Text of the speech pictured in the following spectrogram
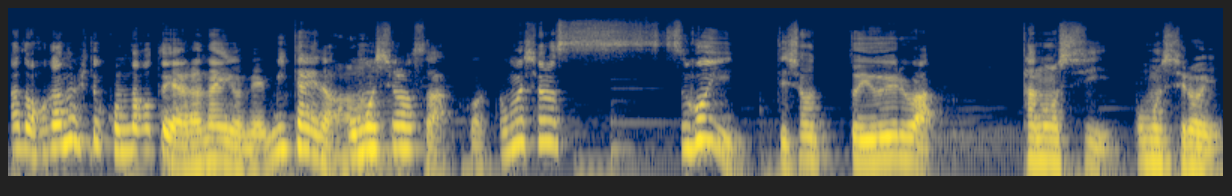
あと他の人こんなことやらないよね。みたいな面白さ。面白すごいでしょ？というよりは楽しい。面白い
